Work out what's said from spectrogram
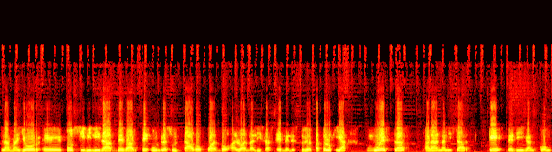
la mayor eh, posibilidad de darte un resultado cuando lo analizas en el estudio de patología, muestras para analizar que te digan con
